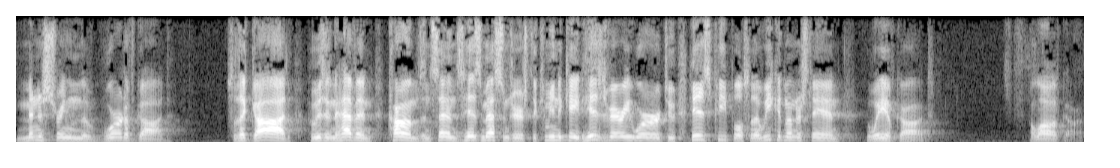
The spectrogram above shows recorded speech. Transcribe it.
ministering the word of God. So that God, who is in heaven, comes and sends his messengers to communicate his very word to his people so that we can understand the way of God, the law of God.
